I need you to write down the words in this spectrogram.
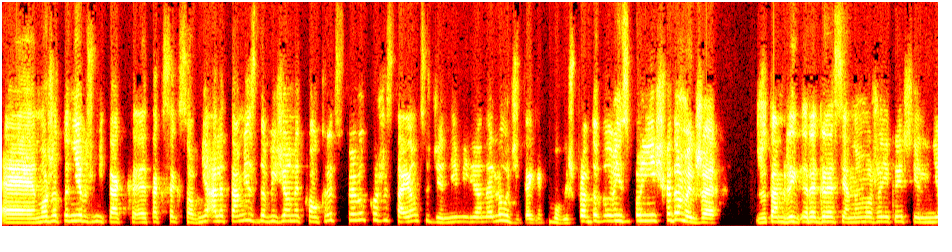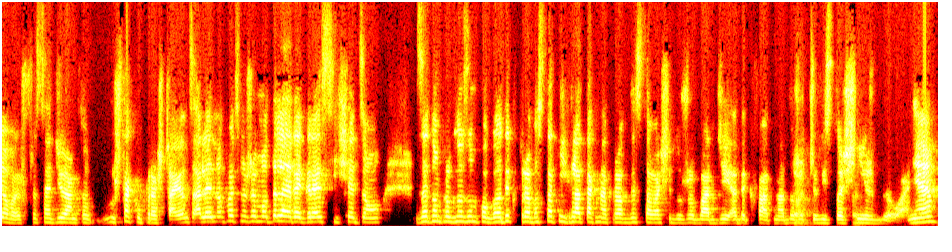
E, może to nie brzmi tak, e, tak seksownie, ale tam jest dowieziony konkret, z którego korzystają codziennie miliony ludzi, tak jak mówisz. Prawdopodobnie zupełnie nieświadomych, że że tam regresja, no może niekoniecznie liniowa, już przesadziłam to już tak upraszczając, ale no powiedzmy, że modele regresji siedzą za tą prognozą pogody, która w ostatnich latach naprawdę stała się dużo bardziej adekwatna do tak, rzeczywistości tak. niż była, nie?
